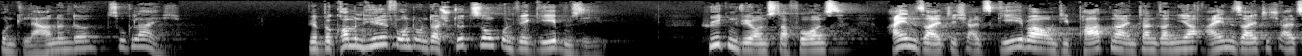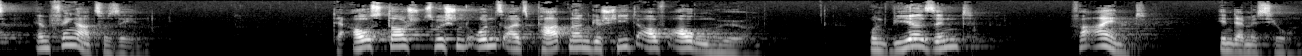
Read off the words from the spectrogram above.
und Lernende zugleich. Wir bekommen Hilfe und Unterstützung und wir geben sie. Hüten wir uns davor, uns einseitig als Geber und die Partner in Tansania einseitig als Empfänger zu sehen. Der Austausch zwischen uns als Partnern geschieht auf Augenhöhe. Und wir sind vereint in der Mission.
